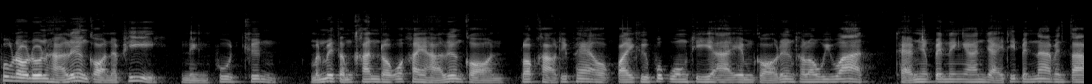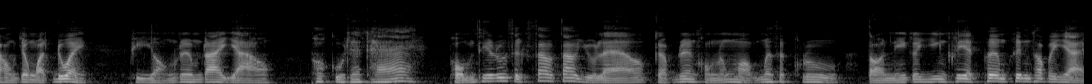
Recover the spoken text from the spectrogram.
พวกเราโดนหาเรื่องก่อนนะพี่หนึ่งพูดขึ้น มันไม่สำคัญหรอกว่าใครหาเรื่องก่อน เพราะข่าวที่แพร่ออกไปคือพวกวง TRM ก่อเรื่องทะเลาะวิวาท แถมยังเป็นในงานใหญ่ที่เป็นหน้าเป็นตาของจังหวัดด้วย พี่หยองเริ่มได้ยาวพ่อกูแท้ๆ ผมที่รู้สึกเศร้าๆอยู่แล้วกับเรื่องของน้องหมอกเมื่อสักครู่ ตอนนี้ก็ยิ่งเครียดเพิ่มขึ้นเข้าไปใหญ่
